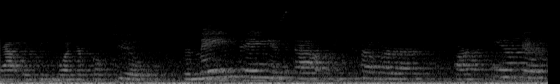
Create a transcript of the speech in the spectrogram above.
that would be wonderful too. The main thing is that we cover our campus,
